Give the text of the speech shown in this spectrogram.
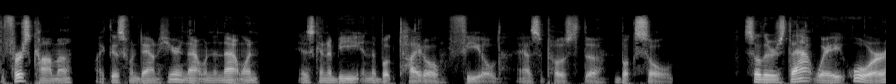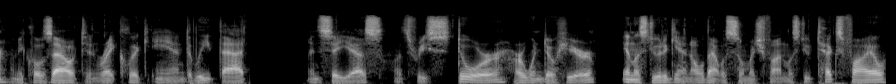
the first comma, like this one down here and that one and that one, is going to be in the book title field as opposed to the book sold. So there's that way, or let me close out and right click and delete that and say yes. Let's restore our window here and let's do it again. Oh, that was so much fun. Let's do text file,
